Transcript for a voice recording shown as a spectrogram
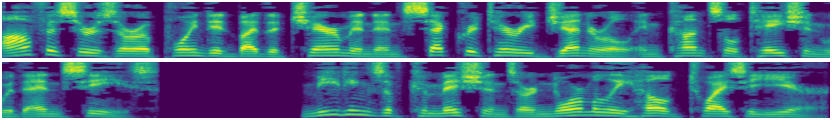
Officers are appointed by the chairman and secretary-general in consultation with NCs. Meetings of commissions are normally held twice a year.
